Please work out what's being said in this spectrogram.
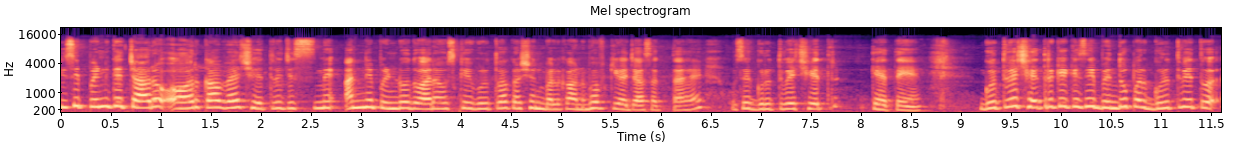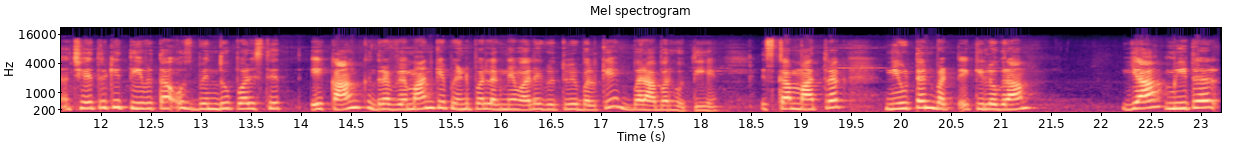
किसी पिंड के चारों ओर का वह क्षेत्र जिसमें अन्य पिंडों द्वारा उसके गुरुत्वाकर्षण बल का अनुभव किया जा सकता है, उसे गुरुत्वीय क्षेत्र कहते हैं। गुरुत्वीय क्षेत्र के किसी बिंदु पर गुरुत्वीय क्षेत्र की तीव्रता उस बिंदु पर स्थित एकांक द्रव्यमान के पिंड पर लगने वाले गुरुत्वीय बल के बराबर होती है। इसका मात्रक न्यूटन बट्टे किलोग्राम या मीटर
